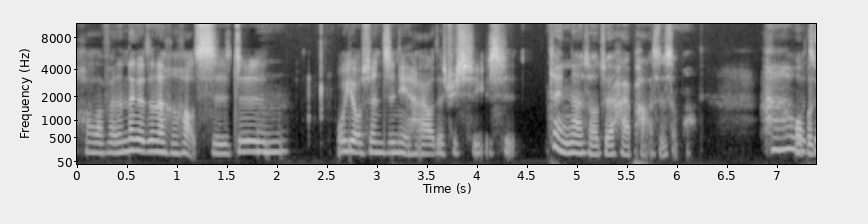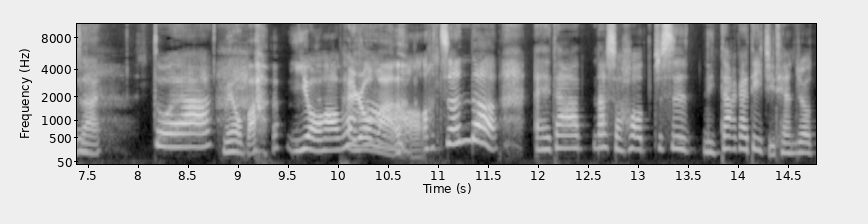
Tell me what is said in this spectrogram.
好了，反正那个真的很好吃，就是嗯。我有生之年还要再去试一试。但你那时候最害怕的是什么？我不在，对啊，没有吧？有啊？太肉麻了，真的。哎，大家那时候就是你大概第几天就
